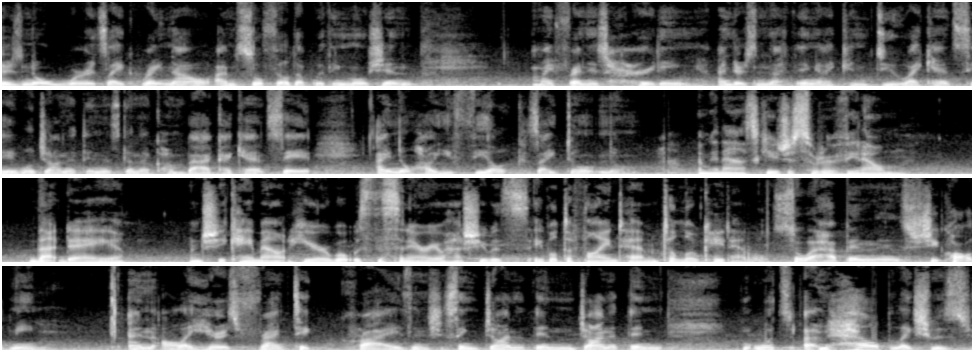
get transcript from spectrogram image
there's no words like right now I'm so filled up with emotion my friend is hurting and there's nothing I can do. I can't say, well, Jonathan is going to come back. I can't say, I know how you feel because I don't know. I'm going to ask you just sort of, you know, that day when she came out here, what was the scenario, how she was able to find him, to locate him? So, what happened is she called me, and all I hear is frantic cries, and she's saying, Jonathan, Jonathan, what's um, help? Like she was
